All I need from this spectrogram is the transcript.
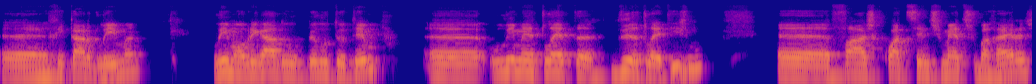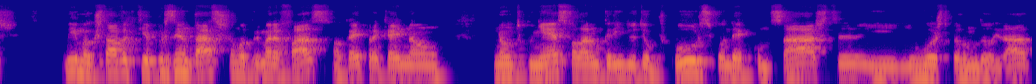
uh, Ricardo Lima. Lima, obrigado pelo teu tempo. Uh, o Lima é atleta de atletismo, uh, faz 400 metros barreiras. Lima, gostava que te apresentasses uma primeira fase, ok? Para quem não, não te conhece, falar um bocadinho do teu percurso, quando é que começaste e, e o gosto pela modalidade.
